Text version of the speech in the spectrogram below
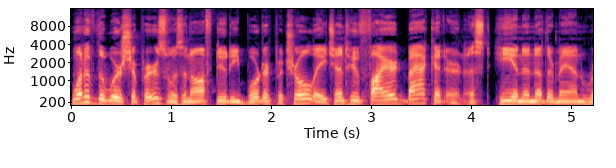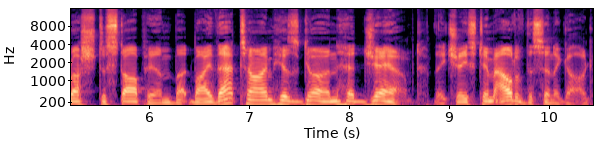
One of the worshippers was an off duty Border Patrol agent who fired back at Earnest. He and another man rushed to stop him, but by that time his gun had jammed. They chased him out of the synagogue.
